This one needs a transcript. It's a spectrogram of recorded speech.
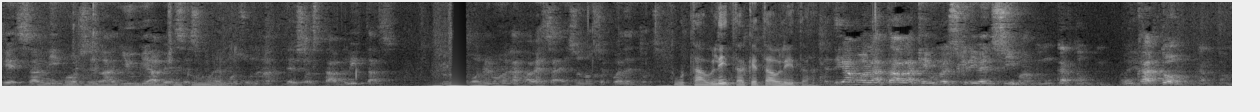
que salimos en la lluvia a veces ponemos una de esas tablitas ponemos en la cabeza, eso no se puede entonces. Tu tablita, ¿qué tablita? Digamos la tabla que uno escribe encima, Un cartón. un cartón. Un cartón.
